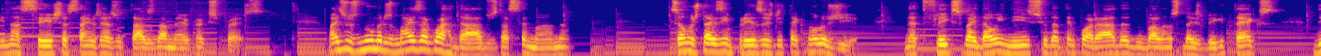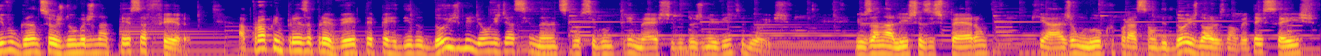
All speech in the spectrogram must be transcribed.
e na sexta saem os resultados da American Express. Mas os números mais aguardados da semana são os das empresas de tecnologia. Netflix vai dar o início da temporada do balanço das Big Techs, divulgando seus números na terça-feira. A própria empresa prevê ter perdido 2 milhões de assinantes no segundo trimestre de 2022. E os analistas esperam que haja um lucro por ação de 2 dólares 96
